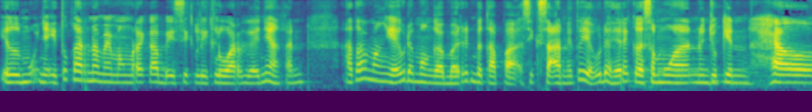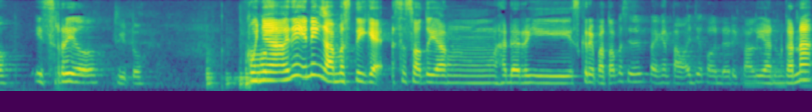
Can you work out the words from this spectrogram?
ilmunya itu karena memang mereka basically keluarganya kan. Atau emang ya udah mau gambarin betapa siksaan itu ya udah akhirnya ke semua nunjukin hell is real gitu. Punya ini ini nggak mesti kayak sesuatu yang dari skrip atau apa sih pengen tahu aja kalau dari kalian. Karena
